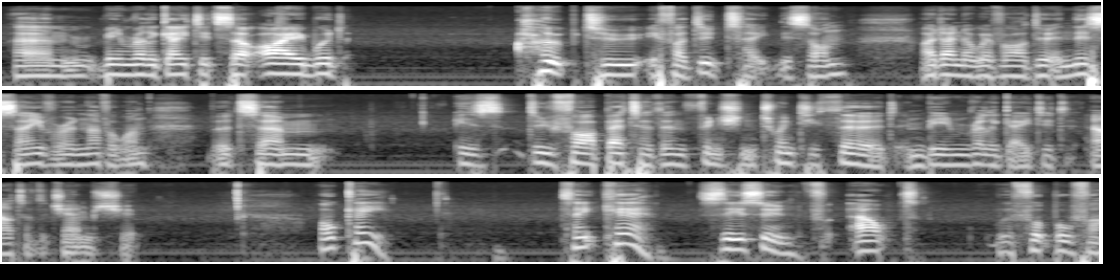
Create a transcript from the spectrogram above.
um, being relegated. So I would hope to, if I do take this on, I don't know whether I'll do it in this save or another one, but um, is do far better than finishing 23rd and being relegated out of the championship. Okay, take care. See you soon. Out with Football Fumb.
